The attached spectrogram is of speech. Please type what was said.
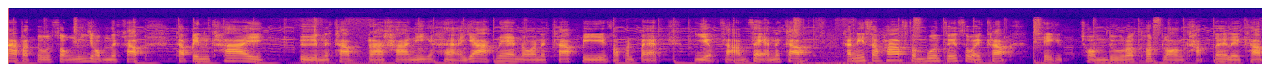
5 ประตูทรงนิยมนะครับ ถ้าเป็นค่ายอื่นนะครับ ราคานี้หายากแน่นอนนะครับ ปี 2008 เหยียบ 3 0 0แสนนะครับ คันนี้สภาพสมบูรณ์สวยๆครับ เช็คชมดูรถทดลองขับได้เลยครับ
